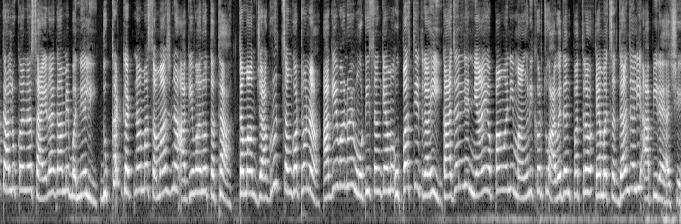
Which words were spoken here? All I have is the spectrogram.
તાલુકાના સાયરા ગામે બનેલી દુઃખદ ઘટનામાં સમાજના આગેવાનો તથા તમામ જાગૃત સંગઠનોના આગેવાનોએ મોટી સંખ્યામાં ઉપસ્થિત રહી કાજલને ન્યાય અપાવવાની માંગણી કરતું આવેદન પત્ર તેમજ શ્રદ્ધાંજલિ આપી રહ્યા છે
